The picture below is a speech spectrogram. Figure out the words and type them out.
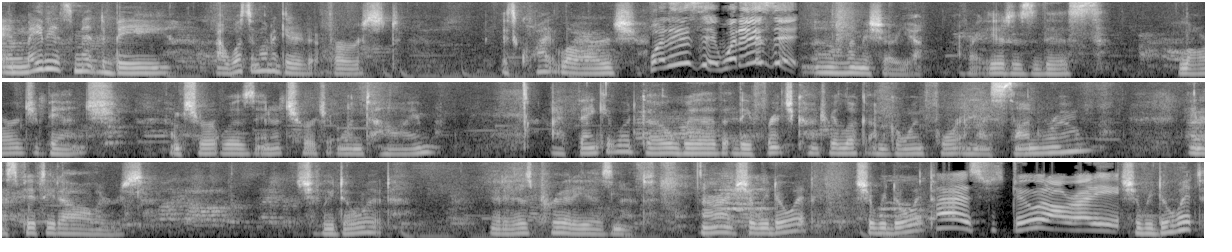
And maybe it's meant to be. I wasn't going to get it at first. It's quite large. What is it? What is it? Uh, let me show you. All right, it is this large bench. I'm sure it was in a church at one time. I think it would go with the French country look I'm going for in my sunroom, and it's $50. Should we do it? It is pretty, isn't it? All right, should we do it? Should we do it? Guys, just do it already. Should we do it?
